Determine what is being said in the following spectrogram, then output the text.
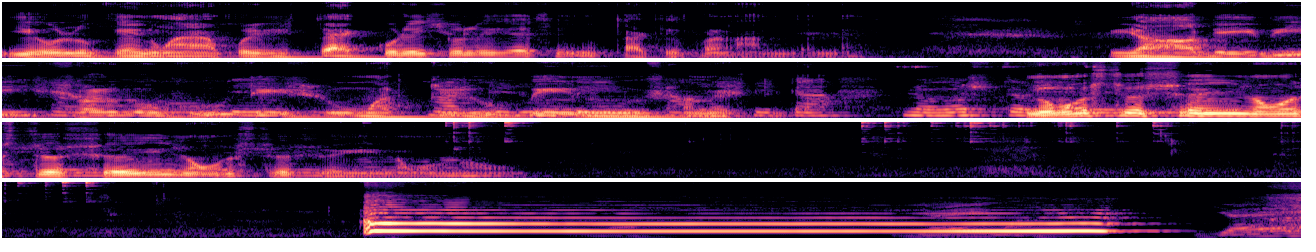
ইহলোকে মায়া পরিত্যাগ করে চলে গেছে তাকে প্রণাম জানাই। या দেবী সর্বভূতেষু মাতৃরূপেণ সংস্থিতা। নমস্তস্যই নমস্তস্যই নমস্তস্যই নমো নম। জয়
